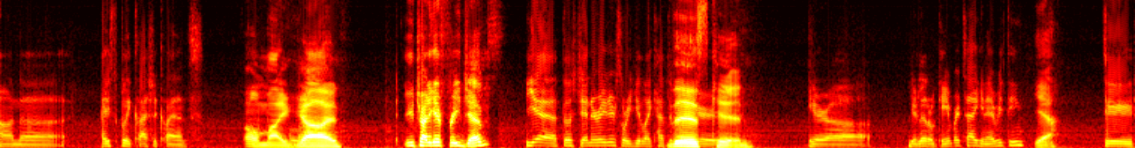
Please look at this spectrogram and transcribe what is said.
on uh, I used to play Clash of Clans. Oh my Hold on. god. You try to get free gems? Yeah, those generators where you like have to This your, kid. your uh your little gamer tag and everything. Yeah. Dude,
